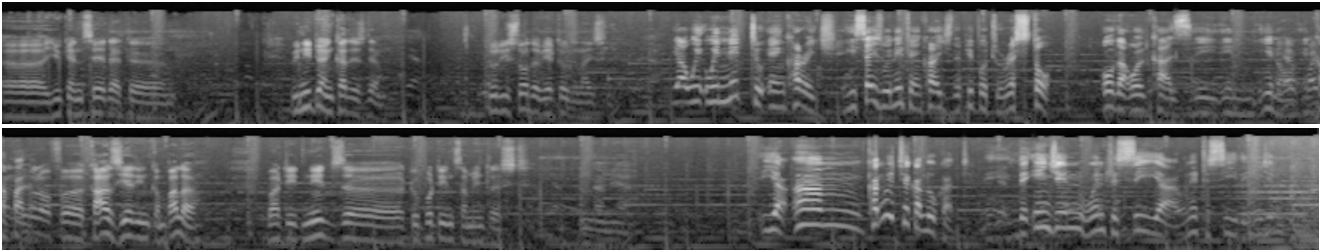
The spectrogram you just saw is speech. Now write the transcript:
uh, you can say that uh, we need to encourage them to restore the vehicles nicely. Yeah. Yeah, we, we need to encourage. He says we need to encourage the people to restore all the old cars in, you know in quite a Kampala. number of uh, cars here in Kampala, but it needs uh, to put in some interest in them. Yeah. Yeah. Um. Can we take a look at the engine? We need to see. Yeah. We need to see the engine.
